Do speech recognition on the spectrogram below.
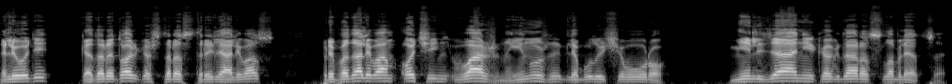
Люди, которые только что расстреляли вас, преподали вам очень важный и нужный для будущего урок. Нельзя никогда расслабляться.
